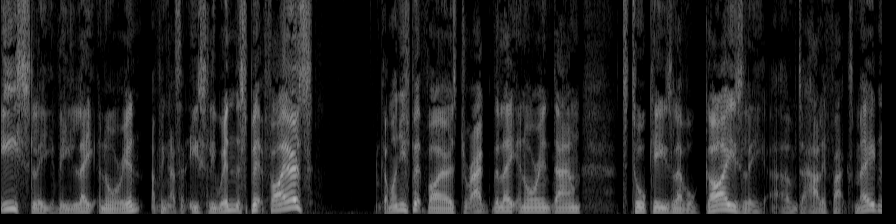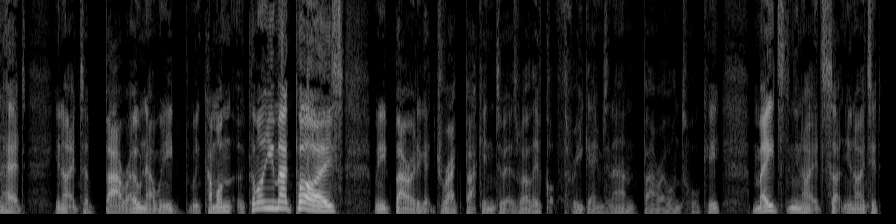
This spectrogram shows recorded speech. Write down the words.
Eastleigh v Leyton Orient. I think that's an Eastleigh win. The Spitfires. Come on, you Spitfires. Drag the Leyton Orient down to Torquay's level. Guiseley at home to Halifax. Maidenhead United to Barrow. Now we need we come on come on you Magpies. We need Barrow to get dragged back into it as well. They've got three games in hand. Barrow on Torquay. Maidstone United, Sutton United,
